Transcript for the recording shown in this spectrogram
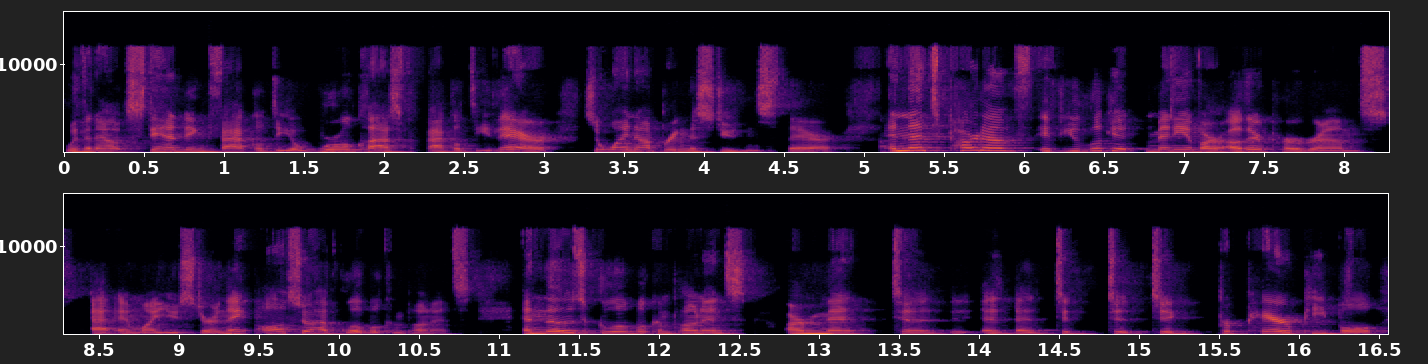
with an outstanding faculty, a world class faculty there. So why not bring the students there? And that's part of, if you look at many of our other programs at NYU Stern, they also have global components. And those global components are meant to, uh, uh, to, to, to prepare people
